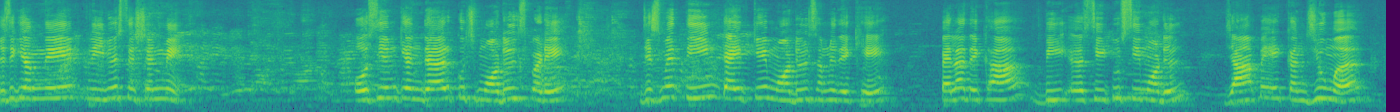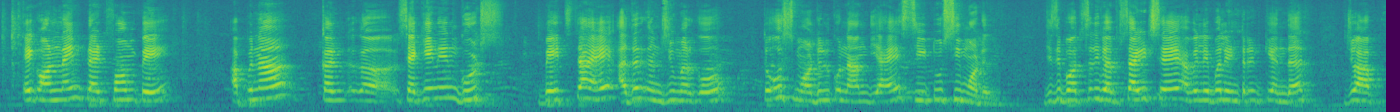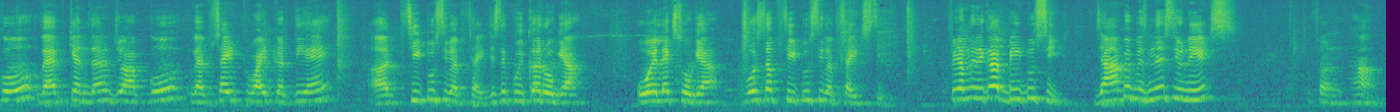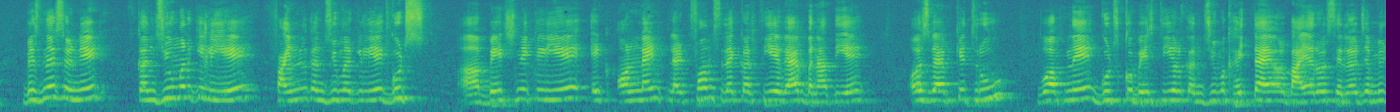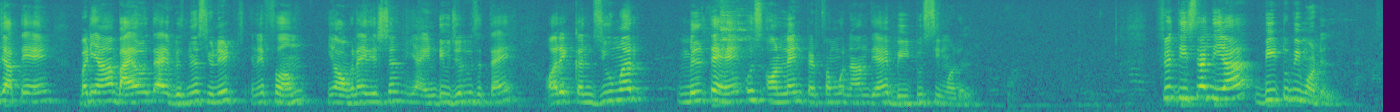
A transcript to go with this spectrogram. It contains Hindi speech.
जैसे कि हमने प्रीवियस सेशन में ओसीएम के अंदर कुछ मॉडल्स पढ़े, जिसमें तीन टाइप के मॉडल्स हमने देखे। पहला देखा B C to C model जहाँ पे एक कंज्यूमर एक ऑनलाइन प्लेटफॉर्म पे अपना सेकेंड हैंड गुड्स बेचता है अदर कंज्यूमर को तो उस मॉडल को नाम दिया है सी टू सी मॉडल जिसे बहुत सारी वेबसाइट्स है अवेलेबल इंटरनेट के अंदर। जो आपको वेब के अंदर, जो आपको वेबसाइट प्रोवाइड करती है सी टू सी वेबसाइट जैसे क्विकर हो गया ओ एल एक्स हो गया, वो सब सी टू सी वेबसाइट्स थी। फिर हमने देखा बी टू सी जहाँ पे बिज़नेस यूनिट्स सॉरी हाँ बिज़नेस यूनिट कंज्यूमर के लिए फाइनल कंज्यूमर के लिए गुड्स बेचने के लिए एक ऑनलाइन प्लेटफॉर्म सेलेक्ट करती है वेब बनाती है, और उस वेब के थ्रू वो अपने गुड्स को बेचती है और कंज्यूमर खरीदता है और बायर और सेलर जब मिल जाते हैं बट यहाँ बायर होता है बिज़नेस यूनिट यानी फर्म या ऑर्गेनाइजेशन या इंडिविजुअल हो सकता है, और एक कंज्यूमर मिलते हैं उस ऑनलाइन प्लेटफॉर्म को नाम दिया है बी टू सी मॉडल फिर तीसरा दिया बी टू बी मॉडल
